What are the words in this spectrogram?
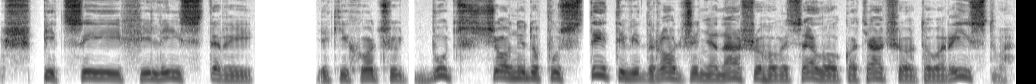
шпіци, філістери, які хочуть будь-що не допустити відродження нашого веселого котячого товариства,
